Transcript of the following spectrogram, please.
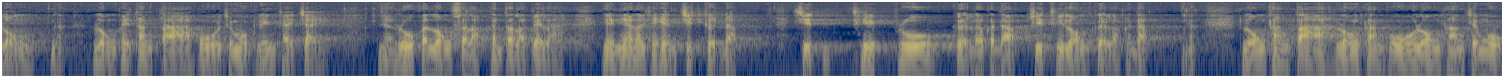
หลงนะหลงไปทางตาหูจมูกลิ้นกายใจรู้กับหลงสลับกันตลอดเวลา อย่างนี้เราจะเห็นจิตเกิดดับ จิตที่รู้เกิดแล้วก็ดับ จิตที่หลงเกิดแล้วก็ดับ หลงทางตา หลงทางหู หลงทางจมูก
